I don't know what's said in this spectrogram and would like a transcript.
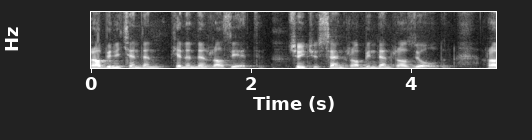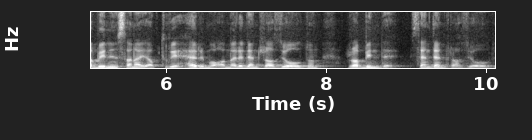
Rabbini kendinden, kendinden razı ettin. Çünkü sen Rabbinden razı oldun. Rabbinin sana yaptığı her muameleden razı oldun. Rabbin de senden razı oldu.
